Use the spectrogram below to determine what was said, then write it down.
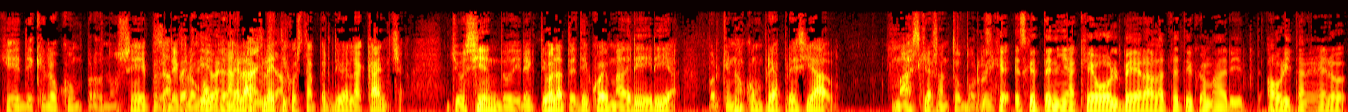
Que desde que lo compró, no sé, pero desde que lo compró en, el Atlético está perdido en la cancha. Yo siendo directivo del Atlético de Madrid diría, ¿por qué no compré apreciado? Más que a Santos Borré. Es que, es que tenía que volver al Atlético de Madrid ahorita en enero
